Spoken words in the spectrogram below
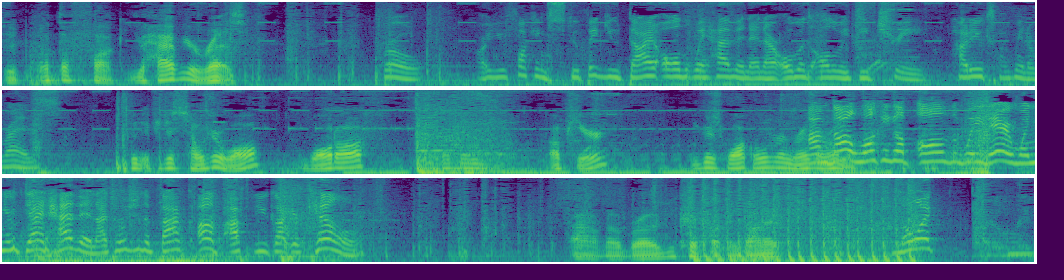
Dude, what the fuck? You have your res. Bro, are you fucking stupid? You died all the way heaven and our omen's all the way deep tree. How do you expect me to res? Dude, if you just held your wall, walled off, fucking up here, you just walk over and res I'm not walking up all the way there when you're dead heaven. I told you to back up after you got your kill. I don't know, bro. You could have fucking done it. No, I. Oh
